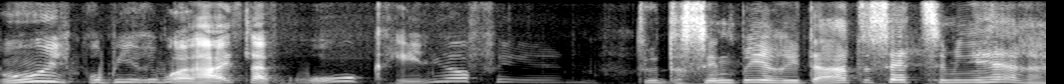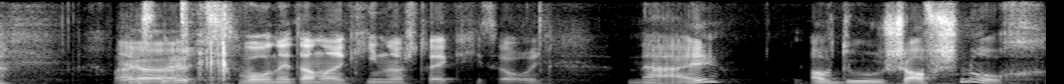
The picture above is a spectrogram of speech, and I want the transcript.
oh, ich probiere mal Heißlauf. Oh, Kinofilm. Du, das sind Prioritäten setzen, meine Herren. Ich weiß Ja, nicht. ich wohne nicht an einer Kinostrecke, sorry. Nein, aber du schaffst noch.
